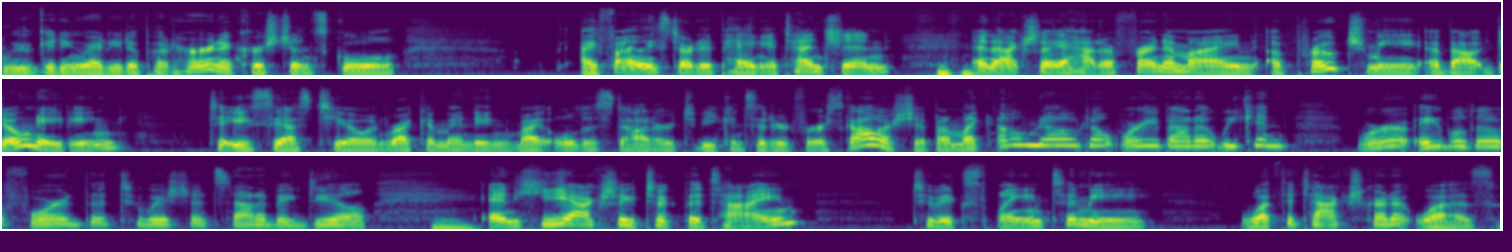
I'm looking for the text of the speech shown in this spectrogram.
we were getting ready to put her in a Christian school. I finally started paying attention. and actually, I had a friend of mine approach me about donating to ACSTO and recommending my oldest daughter to be considered for a scholarship. I'm like, oh no, don't worry about it. We can, we're able to afford the tuition. It's not a big deal. Hmm. And he actually took the time to explain to me what the tax credit was,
